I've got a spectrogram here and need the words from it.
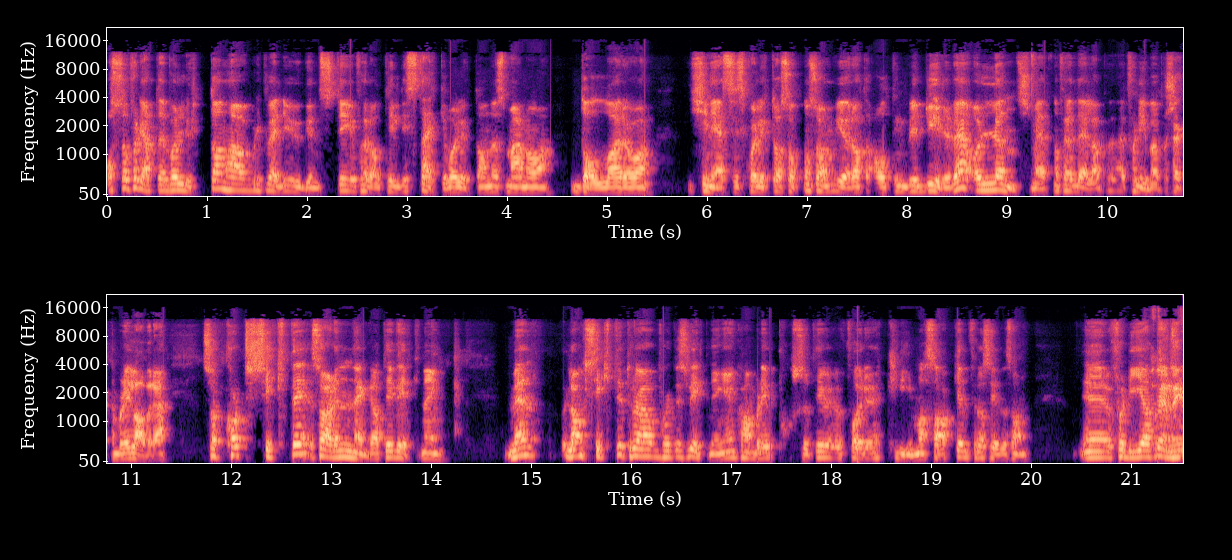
Også fordi at valutaen har blitt veldig ugunstig i forhold til de sterke valutaene som er nå dollar og kinesisk valuta og sånt, noe som gjør at allting blir dyrere og lønnsomheten for en del av fornybarprosjektene blir lavere. Så kortsiktig så er det en negativ virkning. Men langsiktig tror jeg faktisk virkningen kan bli positiv for klimasaken, for å si det sånn. Eh, fordi at denne,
